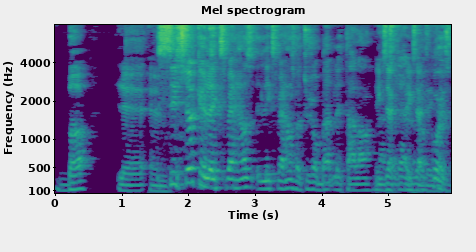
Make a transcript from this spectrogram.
bat le, euh, c'est sûr que l'expérience, l'expérience va toujours battre le talent. exact, naturel, exact, Of course.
